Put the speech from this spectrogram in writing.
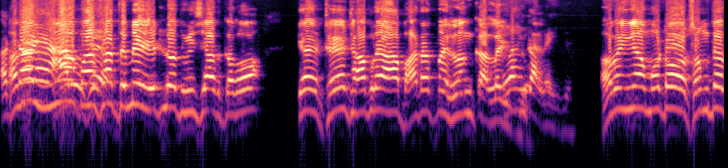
અહીંયા પાછા તમે એટલો જ વિચાર કરો કે ઠેઠ આપણે આ ભારતમાં લંકા લઈ લંકા લઈ ગયો. હવે અહીંયા મોટો સમતર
